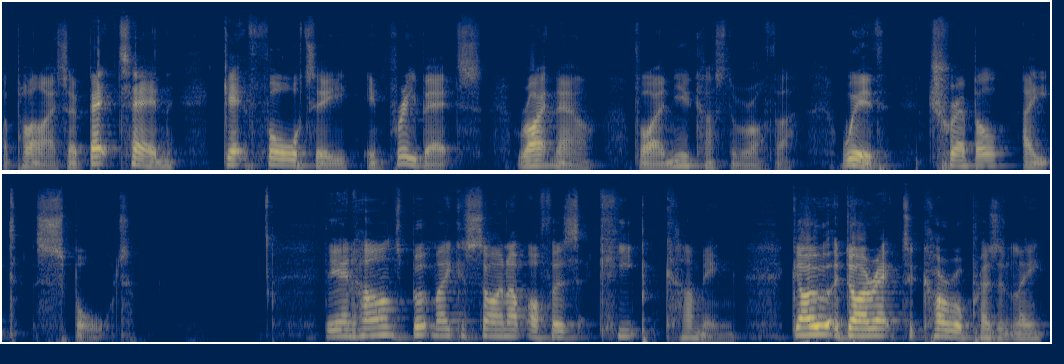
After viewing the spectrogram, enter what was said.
apply. So bet 10, get 40 in free bets right now via new customer offer with Treble 8 Sport. The enhanced bookmaker sign up offers keep coming. Go direct to Coral presently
